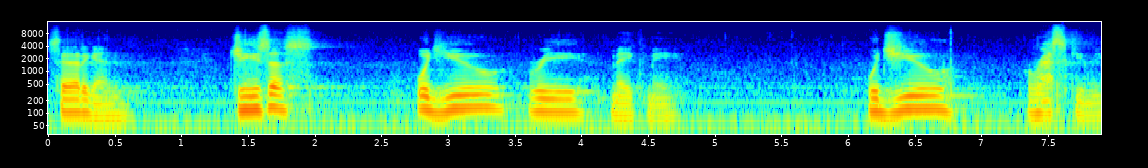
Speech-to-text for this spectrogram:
Say that again. Jesus, would you remake me? Would you rescue me?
